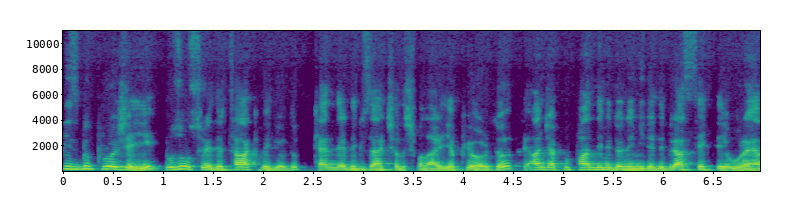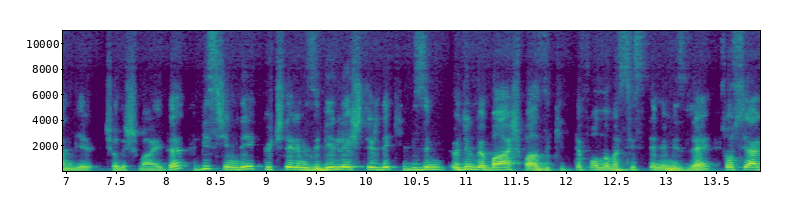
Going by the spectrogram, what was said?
Biz bu projeyi uzun süredir takip ediyorduk. Kendileri de güzel çalışmalar yapıyordu. Ancak bu pandemi dönemiyle de biraz sekteye uğrayan bir çalışmaydı. Biz şimdi güçlerimizi birleştirdik. Bizim ödül ve bağış bazlı kitle fonlama sistemimizle sosyal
